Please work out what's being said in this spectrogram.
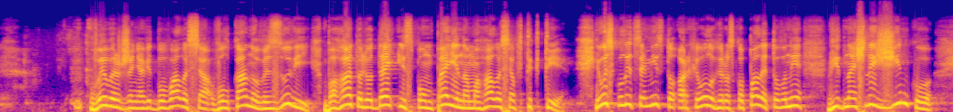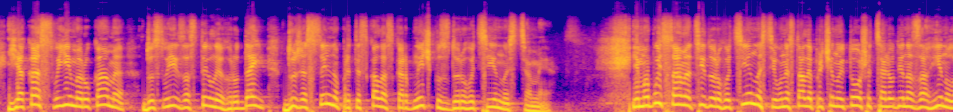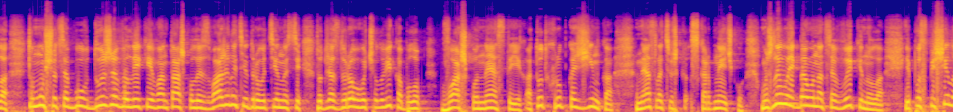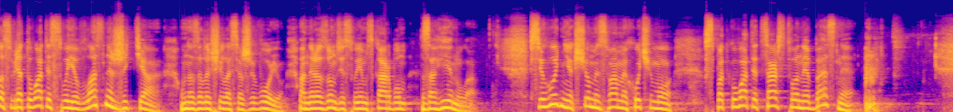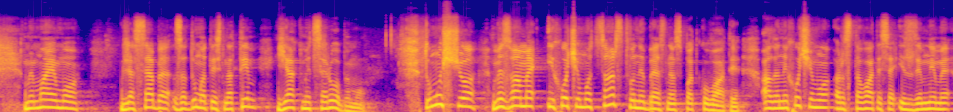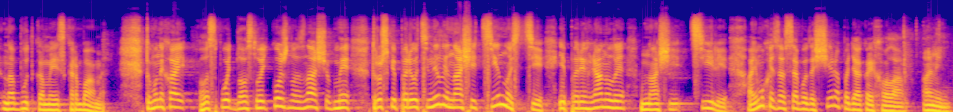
виверження відбувалося вулкану Везувій, багато людей із Помпеї намагалося втекти. І ось коли це місто археологи розкопали, то вони віднайшли жінку, яка своїми руками до своїх застиглих грудей дуже сильно притискала скарбничку з дорогоцінностями. І, мабуть, саме ці дорогоцінності вони стали причиною того, що ця людина загинула, тому що це був дуже великий вантаж. Коли зважили ці дорогоцінності, то для здорового чоловіка було б важко нести їх. А тут хрупка жінка несла цю скарбничку. Можливо, якби вона це викинула і поспішила врятувати своє власне життя, вона залишилася живою, а не разом зі своїм скарбом загинула. Сьогодні, якщо ми з вами хочемо спадкувати Царство Небесне, ми маємо для себе задуматись над тим, як ми це робимо. Тому що ми з вами і хочемо Царство Небесне спадкувати, але не хочемо розставатися із земними набутками і скарбами. Тому нехай Господь благословить кожного з нас, щоб ми трошки переоцінили наші цінності і переглянули наші цілі. А йому хай за все буде щира подяка і хвала. Амінь.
